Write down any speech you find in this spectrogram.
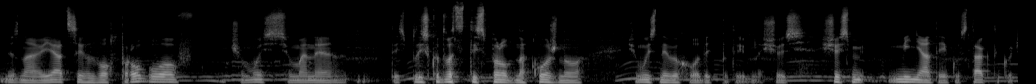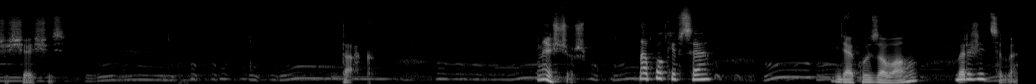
Не знаю, я цих двох пробував. Чомусь у мене десь близько 20 спроб на кожного. Чомусь не виходить, потрібно щось, щось міняти, якусь тактику чи ще щось. Так. Ну що ж, а поки все. Дякую за увагу. Бережіть себе.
